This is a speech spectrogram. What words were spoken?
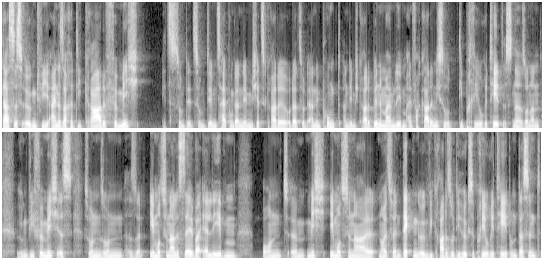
das ist irgendwie eine Sache, die gerade für mich jetzt zum, zum dem Zeitpunkt, an dem ich jetzt gerade oder zu, an dem Punkt, an dem ich gerade bin in meinem Leben, einfach gerade nicht so die Priorität ist, ne? sondern irgendwie für mich ist so ein, so ein, so ein emotionales selber erleben und ähm, mich emotional neu zu entdecken, irgendwie gerade so die höchste Priorität. Und das sind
